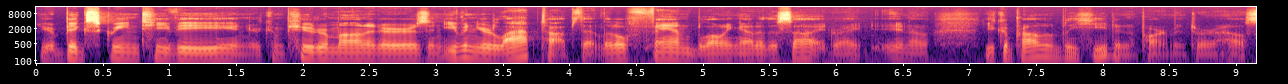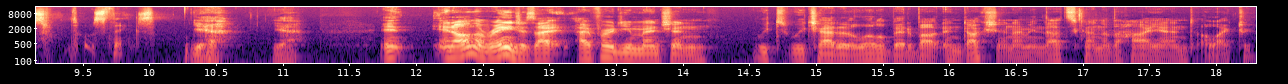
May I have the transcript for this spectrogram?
your big screen TV and your computer monitors and even your laptops, that little fan blowing out of the side, right? You know, you could probably heat an apartment or a house with those things. Yeah, yeah. And and on the ranges, I I've heard you mention we we chatted a little bit about induction. I mean, that's kind of the high end electric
